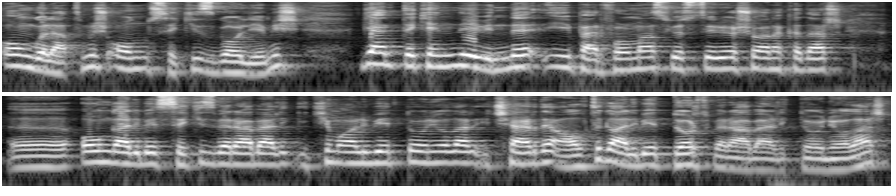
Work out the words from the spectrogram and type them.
10 gol atmış, 18 gol yemiş. Gent de kendi evinde iyi performans gösteriyor şu ana kadar. 10 e, galibiyet 8 beraberlik 2 mağlubiyetle oynuyorlar. İçeride 6 galibiyet 4 beraberlikle oynuyorlar.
